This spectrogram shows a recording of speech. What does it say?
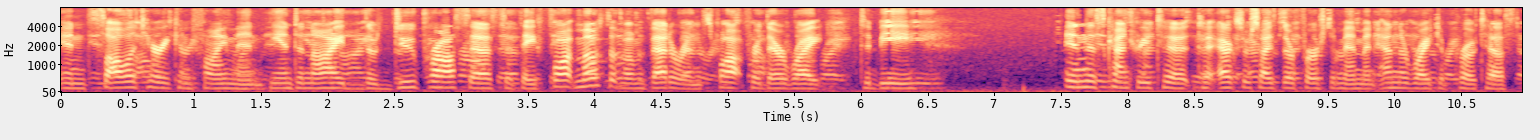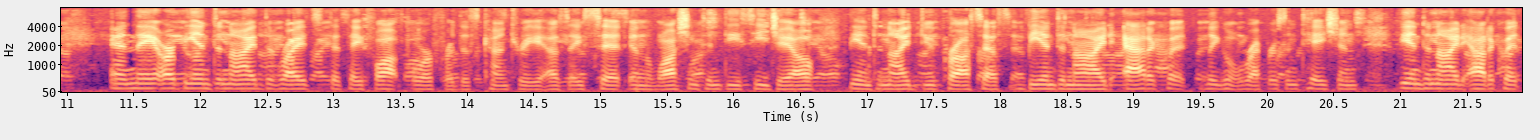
in solitary confinement being denied the due process that they fought. Most of them veterans fought for their right to be in this country to, to exercise their First Amendment and the right to protest, and they are being denied the rights that they fought for for this country as they sit in the Washington, D.C. jail, being denied due process, being denied adequate legal representation, being denied adequate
